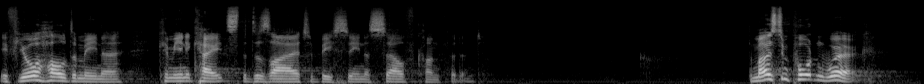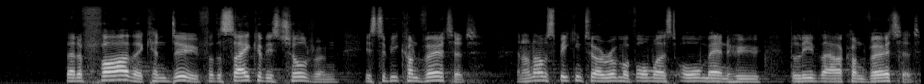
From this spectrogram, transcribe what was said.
if your whole demeanor communicates the desire to be seen as self confident? The most important work that a father can do for the sake of his children is to be converted and I know I'm speaking to a room of almost all men who believe they are converted.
